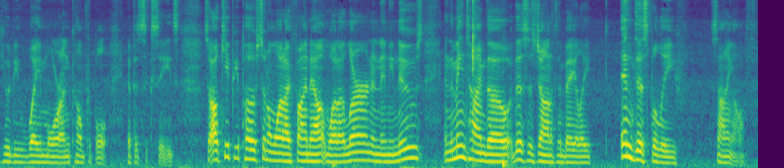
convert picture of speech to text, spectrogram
he would be way more uncomfortable if it succeeds. So I'll keep you posted on what I find out, and what I learn, and any news. In the meantime, though, this is Jonathan Bailey in disbelief, signing off.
